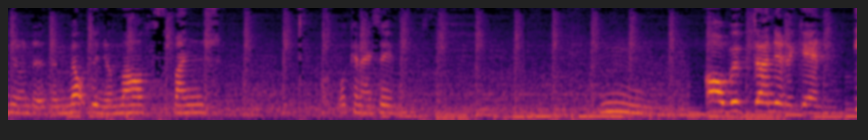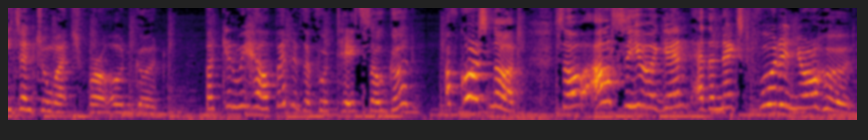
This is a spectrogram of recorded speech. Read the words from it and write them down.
you know the, the melt in your mouth sponge. What can I say? Mmm. Oh, we've done it again. Eaten too much for our own good. But can we help it if the food tastes so good? Of course not. So I'll see you again at the next Food in Your Hood.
